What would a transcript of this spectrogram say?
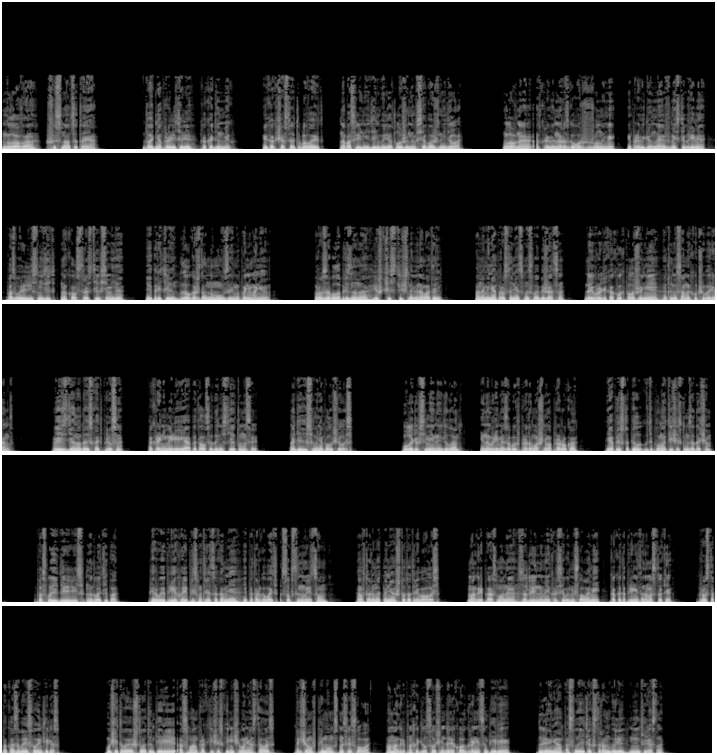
Глава шестнадцатая. Два дня пролетели как один миг. И как часто это бывает, на последний день были отложены все важные дела. Главное, откровенный разговор с женами и проведенное вместе время позволили снизить накал страстей в семье и прийти к долгожданному взаимопониманию. Роза была признана лишь частично виноватой, а на меня просто нет смысла обижаться, да и вроде как в их положении это не самый худший вариант. Везде надо искать плюсы. По крайней мере, я пытался донести эту мысль. Надеюсь, у меня получилось. Уладив семейные дела и на время забыв про домашнего пророка, я приступил к дипломатическим задачам. Послы делились на два типа. Первые приехали присмотреться ко мне и поторговать собственным лицом, а вторым от меня что-то требовалось. Магриб и османы за длинными и красивыми словами, как это принято на Востоке, просто показывали свой интерес. Учитывая, что от империи осман практически ничего не осталось, причем в прямом смысле слова, а Магриб находился очень далеко от границ империи, для меня послы этих стран были неинтересны.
